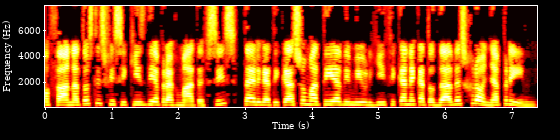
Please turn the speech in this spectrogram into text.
Ο θάνατος της φυσικής διαπραγμάτευσης, τα εργατικά σωματεία δημιουργήθηκαν εκατοντάδες χρόνια πριν.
